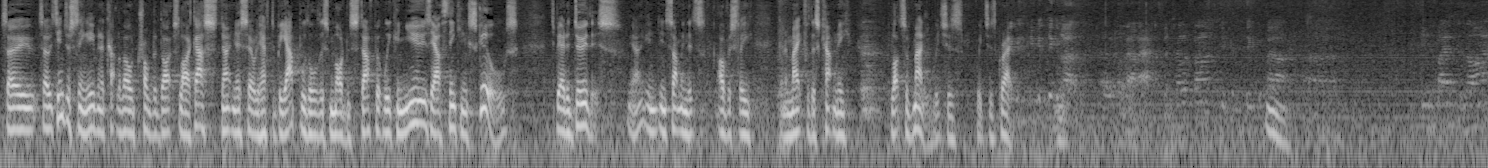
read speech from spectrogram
So, so it's interesting, even a couple of old troglodytes like us don't necessarily have to be up with all this modern stuff, but we can use our thinking skills to be able to do this you know, in, in something that's obviously going to make for this company lots of money, which is, which is great. You can think about, uh, about apps for telephones, you can think about mm. uh, design,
